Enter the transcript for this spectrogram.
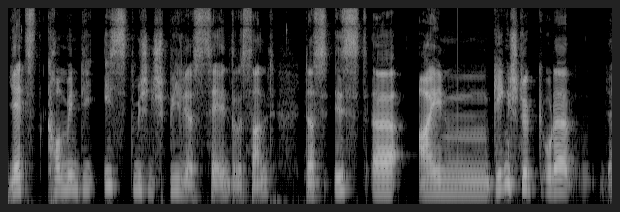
Jetzt kommen die isthmischen Spiele, sehr interessant. Das ist äh, ein Gegenstück oder äh,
